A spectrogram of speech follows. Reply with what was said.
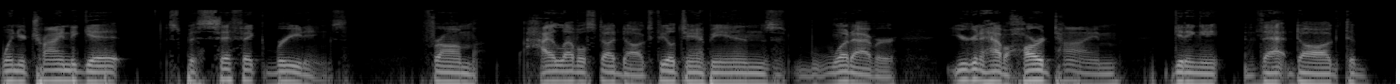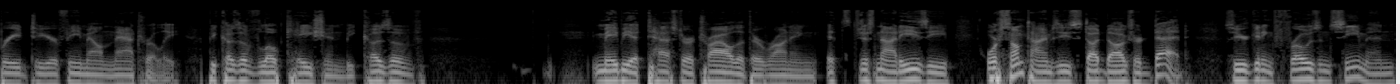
when you're trying to get specific breedings from high level stud dogs, field champions, whatever, you're going to have a hard time getting a, that dog to breed to your female naturally because of location, because of maybe a test or a trial that they're running. It's just not easy. Or sometimes these stud dogs are dead. So you're getting frozen semen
